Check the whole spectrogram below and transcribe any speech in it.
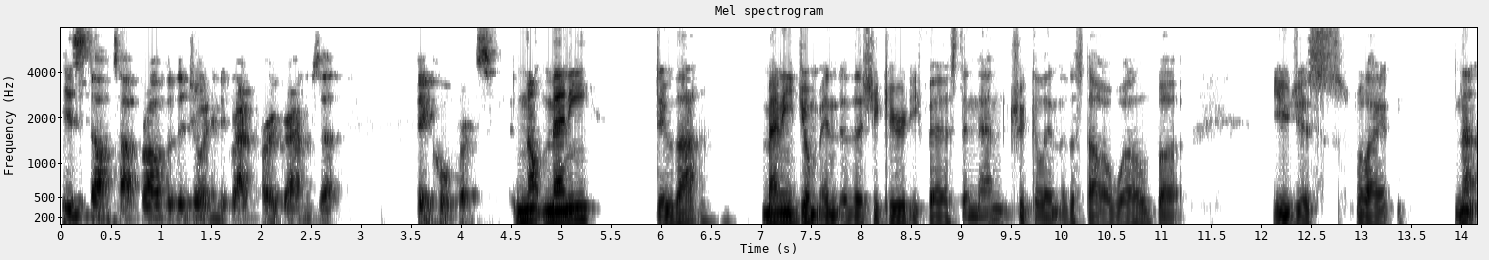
his startup rather than joining the grad programs at big corporates. Not many do that. Many jump into the security first and then trickle into the startup world. But you just were like, nah,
